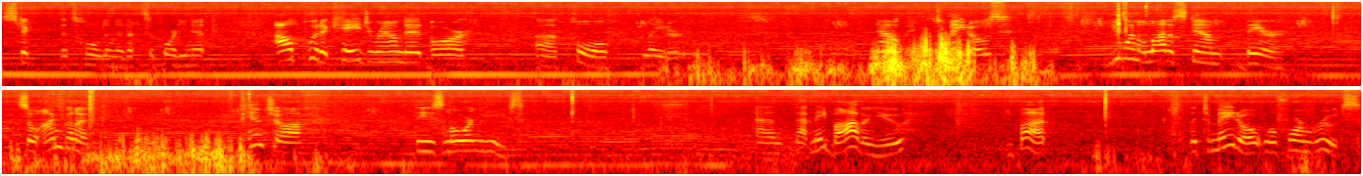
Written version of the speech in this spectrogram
stick that's holding it up, supporting it. I'll put a cage around it or a pole later. Now, tomatoes, you want a lot of stem bare. So I'm gonna pinch off these lower leaves and that may bother you, but the tomato will form roots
